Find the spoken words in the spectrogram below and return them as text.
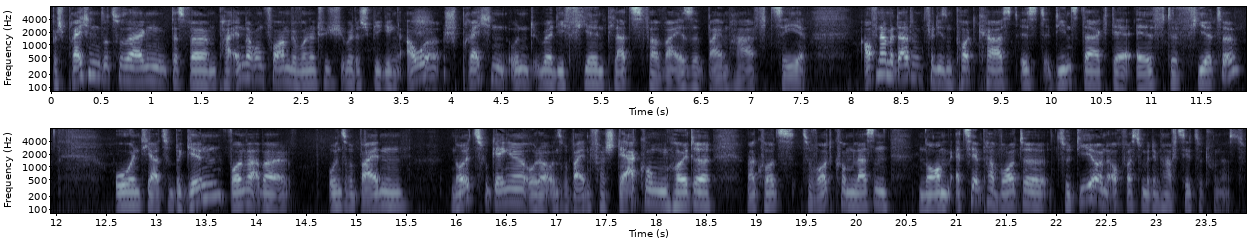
besprechen, sozusagen, dass wir ein paar Änderungen vorhaben. Wir wollen natürlich über das Spiel gegen Aue sprechen und über die vielen Platzverweise beim HFC. Aufnahmedatum für diesen Podcast ist Dienstag, der 11.04. Und ja, zu Beginn wollen wir aber unsere beiden Neuzugänge oder unsere beiden Verstärkungen heute mal kurz zu Wort kommen lassen. Norm, erzähl ein paar Worte zu dir und auch, was du mit dem HFC zu tun hast.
